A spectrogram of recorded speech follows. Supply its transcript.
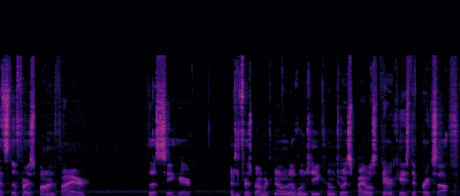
That's the first bonfire. Let's see here. At the first bonfire, on level until you come to a spiral staircase that breaks off.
